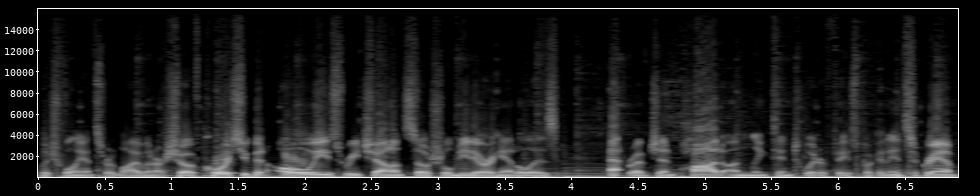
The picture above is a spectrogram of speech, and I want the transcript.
which we'll answer live on our show. Of course, you can always reach out on social media. Our handle is at RevGenPod on LinkedIn, Twitter, Facebook, and Instagram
